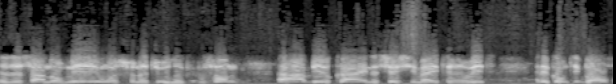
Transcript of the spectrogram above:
En er staan nog meer jongens van natuurlijk van HBOK in het 16 meter gebied. En dan komt die bal.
